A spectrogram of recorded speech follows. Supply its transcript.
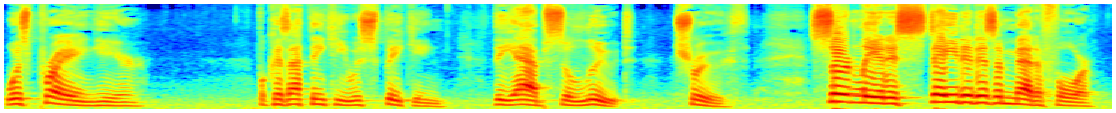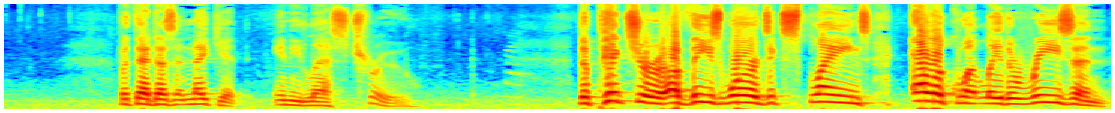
was praying here. Because I think he was speaking the absolute truth. Certainly, it is stated as a metaphor, but that doesn't make it any less true. The picture of these words explains eloquently the reason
